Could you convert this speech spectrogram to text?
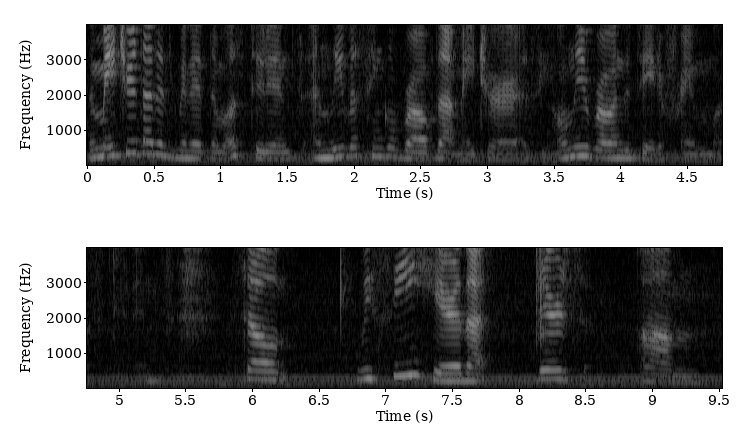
the major that admitted the most students and leave a single row of that major as the only row in the data frame most students. So we see here that there's um,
